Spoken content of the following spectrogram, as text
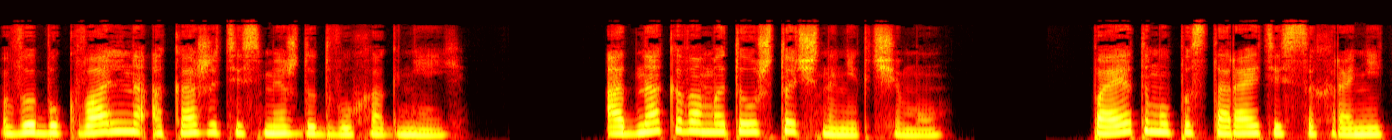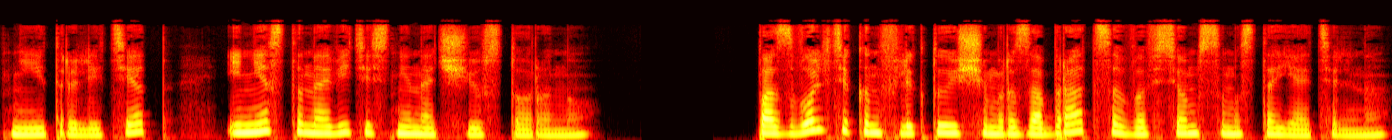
Вы буквально окажетесь между двух огней. Однако вам это уж точно ни к чему. Поэтому постарайтесь сохранить нейтралитет и не становитесь ни на чью сторону. Позвольте конфликтующим разобраться во всем самостоятельно.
